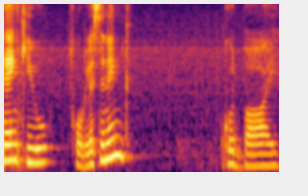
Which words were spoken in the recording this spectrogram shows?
Thank you for listening. Goodbye.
